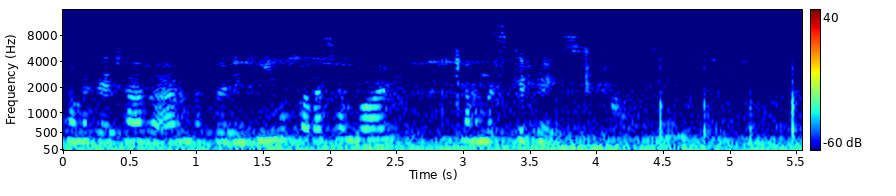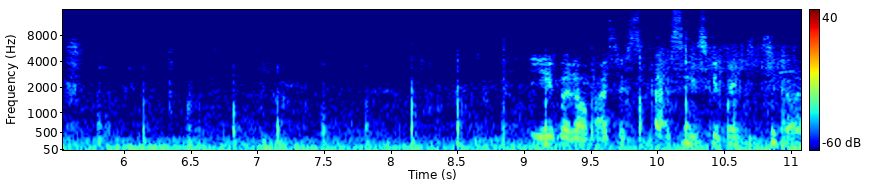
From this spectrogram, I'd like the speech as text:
nochmal mit der Etage an, dass wir den Kniehub verbessern wollen. Machen wir Skippings. Die Hebelauf heißt es, Skippings, ist egal.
